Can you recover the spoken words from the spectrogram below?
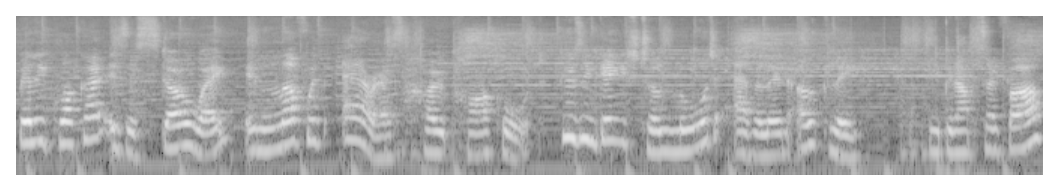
Billy Crocker is a stowaway in love with heiress Hope Harcourt, who's engaged to Lord Evelyn Oakley. Keeping up so far?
